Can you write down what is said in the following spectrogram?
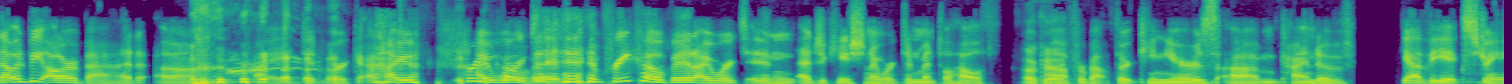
that would be our bad. Um, I did work. I I worked Pre-COVID. pre-COVID. I worked in education. I worked in mental health okay. uh, for about 13 years. Um, kind of, yeah, the extreme.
